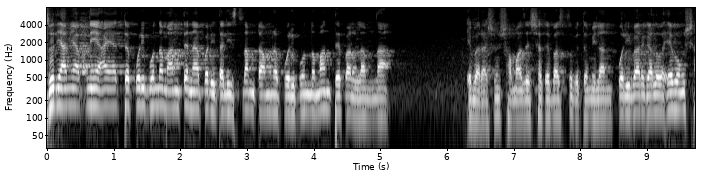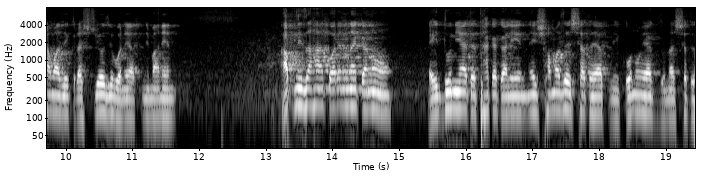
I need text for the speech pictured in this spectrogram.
যদি আমি আপনি আয়াতটা পরিপূর্ণ মানতে না পারি, তাহলে ইসলামটা আমরা পরিপূর্ণ মানতে পারলাম না। এবার আসুন সমাজের সাথে বাস্তবতা মিলান। পরিবার গেল এবং সামাজিক রাষ্ট্রীয় জীবনে আপনি মানেন। আপনি যাহা করেন না কেন, এই দুনিয়াতে থাকাকালীন এই সমাজের সাথে আপনি কোনো একজনের সাথে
